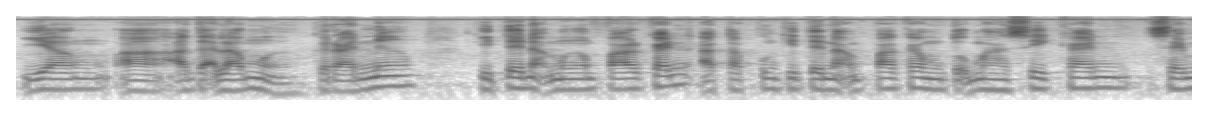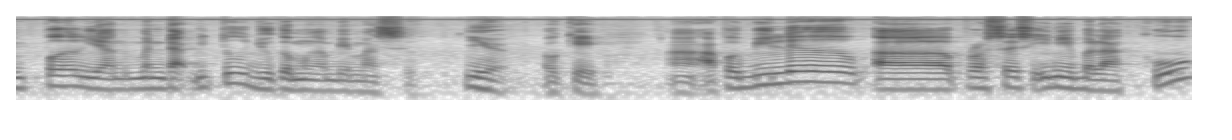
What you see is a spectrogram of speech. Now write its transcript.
yang uh, agak lama kerana kita nak mengemparkan ataupun kita nak emparkan untuk menghasilkan sampel yang mendap itu juga mengambil masa. Ya. Okey. Uh, apabila uh, proses ini berlaku,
